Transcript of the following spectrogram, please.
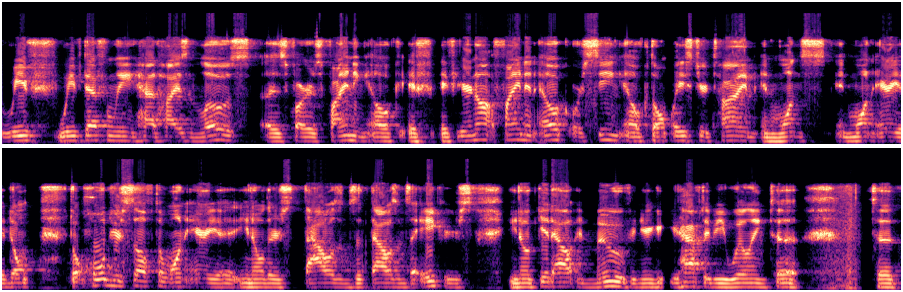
we've we've definitely had highs and lows as far as finding elk. If if you're not finding elk or seeing elk don't waste your time in one in one area. Don't don't hold yourself to one area. You know there's thousands and thousands of acres. You know get out and move and you you have to be willing to to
